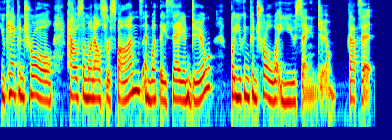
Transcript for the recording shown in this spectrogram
You can't control how someone else responds and what they say and do, but you can control what you say and do. That's it.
